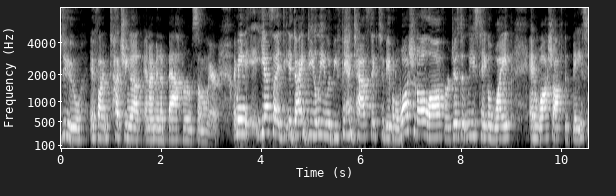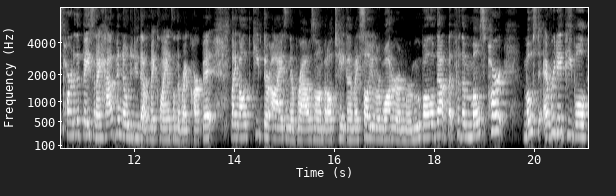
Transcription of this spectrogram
do if I'm touching up and I'm in a bathroom somewhere. I mean, yes, ideally it would be fantastic to be able to wash it all off or just at least take a wipe and wash off the base part of the face. And I have been known to do that with my clients on the red carpet. Like I'll keep their eyes and their brows on, but I'll take uh, my micellar water and remove all of that. But for the most part, most everyday people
